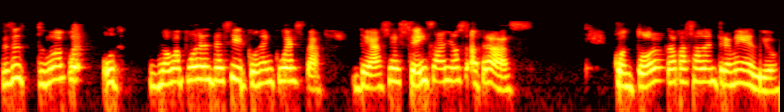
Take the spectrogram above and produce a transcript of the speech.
Entonces, tú no me, puedes, no me puedes decir que una encuesta de hace seis años atrás, con todo lo que ha pasado entre medio,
